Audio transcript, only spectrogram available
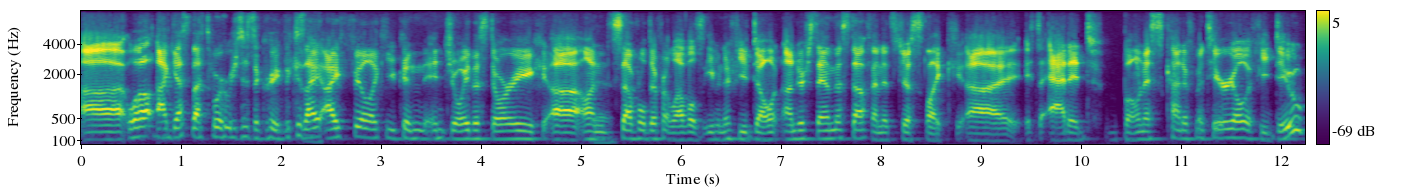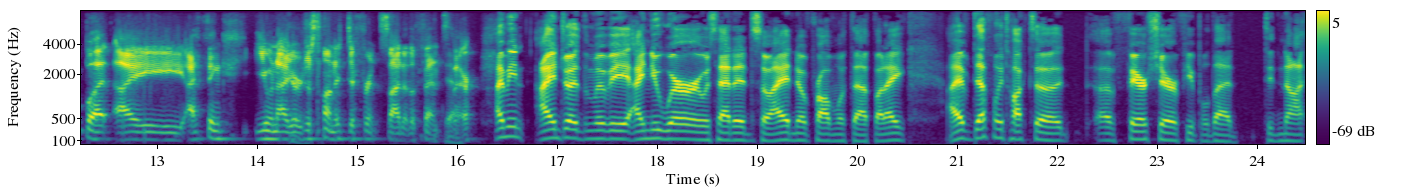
Uh, well, I guess that's where we disagree because I, I feel like you can enjoy the story uh, on yeah. several different levels, even if you don't understand this stuff, and it's just like uh, it's added bonus kind of material if you do. But I I think you and I are just on a different side of the fence yeah. there. I mean, I enjoyed the movie. I knew where it was headed, so I had no problem with that. But I I've definitely talked to a fair share of people that did not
